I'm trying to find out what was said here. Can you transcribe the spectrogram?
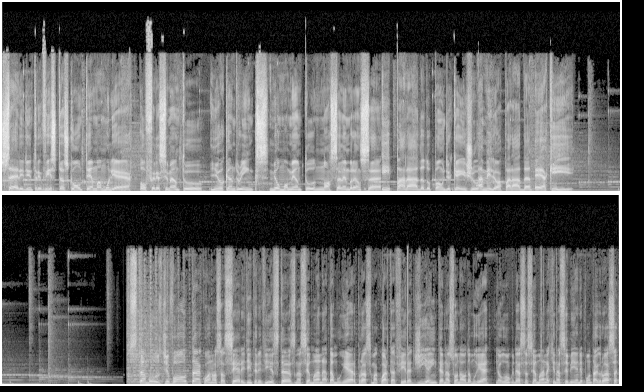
Série de entrevistas com o tema Mulher. Oferecimento You Can Drinks, Meu Momento, Nossa Lembrança e Parada do Pão de Queijo. A melhor parada é aqui. Estamos de volta com a nossa série de entrevistas na Semana da Mulher, próxima quarta-feira, Dia Internacional da Mulher. E ao longo desta semana, aqui na CBN Ponta Grossa,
